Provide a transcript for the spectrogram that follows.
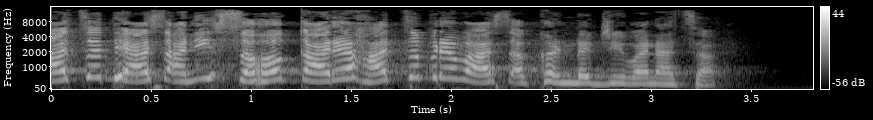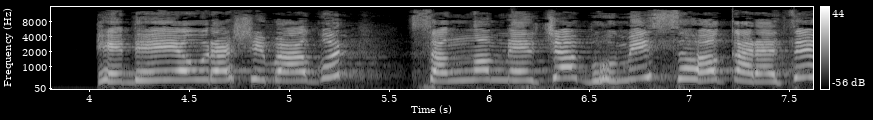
हाच ध्यास आणि सहकार्य हाच प्रवास अखंड जीवनाचा. हे ध्येय उराशी बाळगून संगमनेरच्या भूमी सहकाराचे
